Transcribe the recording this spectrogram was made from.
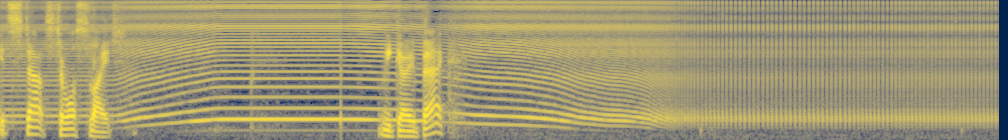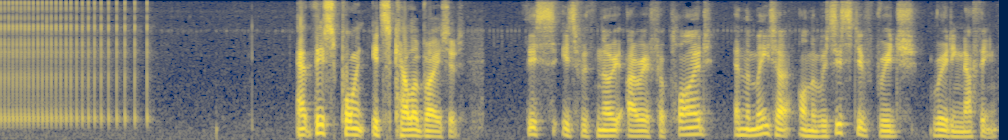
it starts to oscillate. We go back. At this point it's calibrated. This is with no RF applied and the meter on the resistive bridge reading nothing.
